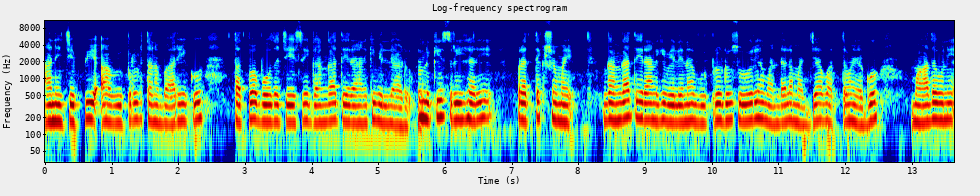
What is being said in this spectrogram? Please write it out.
అని చెప్పి ఆ విప్రుడు తన భార్యకు తత్వబోధ చేసి గంగా తీరానికి వెళ్ళాడు. విప్రునికి శ్రీహరి ప్రత్యక్షమై గంగా తీరానికి వెళ్ళిన విప్రుడు సూర్యమండల మధ్యవర్తమయగు మాధవుని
